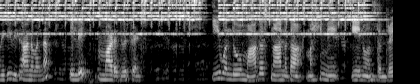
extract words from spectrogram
ವಿಧಿವಿಧಾನವನ್ನು ಇಲ್ಲಿ ಮಾಡಿದ್ವಿ ಫ್ರೆಂಡ್ಸ್ ಈ ಒಂದು ಮಾಘ ಸ್ನಾನದ ಮಹಿಮೆ ಏನು ಅಂತಂದರೆ,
